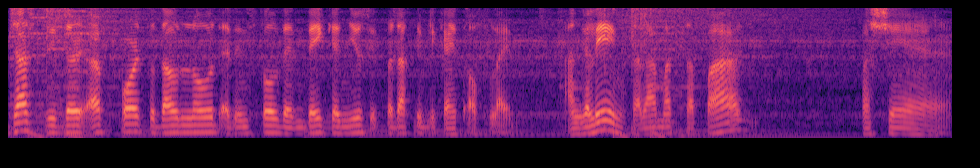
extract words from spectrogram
Just with their effort to download and install, then they can use it productively kahit offline. Ang galing. Salamat sa pag pa-share.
